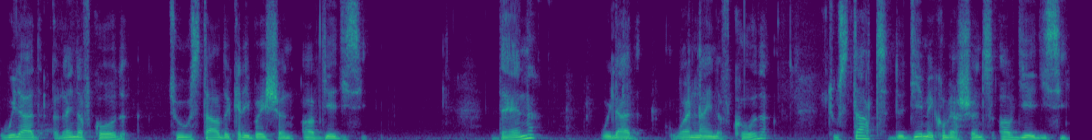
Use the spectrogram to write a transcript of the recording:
we'll add a line of code to start the calibration of the ADC. Then we'll add one line of code to start the DMA conversions of the ADC.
